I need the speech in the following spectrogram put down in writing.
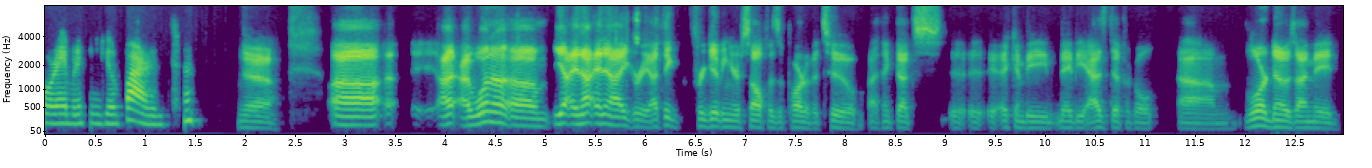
for everything your parents yeah uh i i want to um yeah and I, and I agree i think forgiving yourself is a part of it too i think that's it, it can be maybe as difficult um lord knows i made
